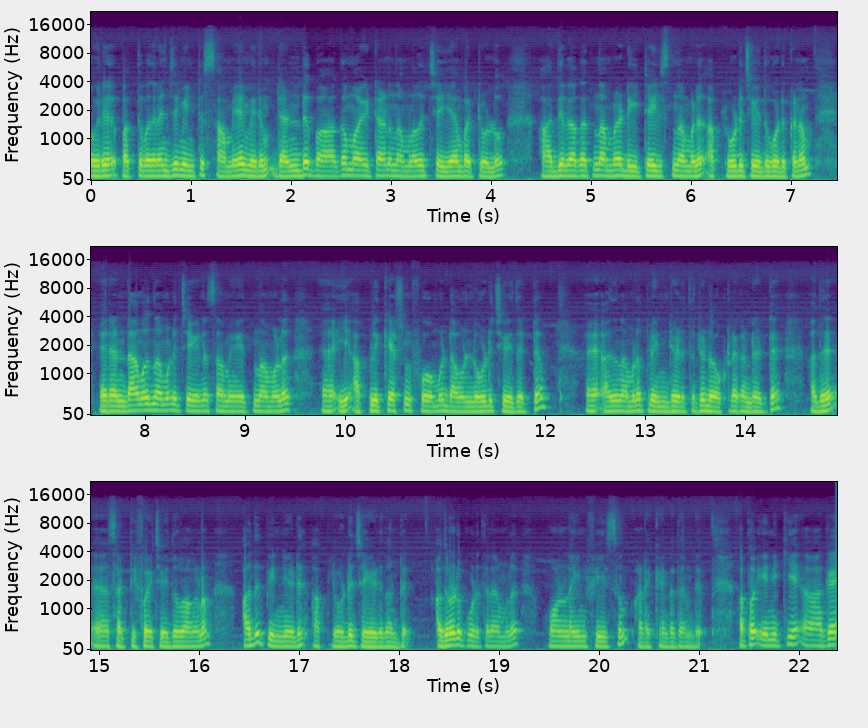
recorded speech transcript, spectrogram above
ഒരു പത്ത് പതിനഞ്ച് മിനിറ്റ് സമയം വരും. രണ്ട് ഭാഗമായിട്ടാണ് നമ്മളത് ചെയ്യാൻ പറ്റുള്ളൂ. ആദ്യ ഭാഗത്ത് നമ്മുടെ ഡീറ്റെയിൽസ് നമ്മൾ അപ്ലോഡ് ചെയ്ത് കൊടുക്കണം. രണ്ടാമത് നമ്മൾ ചെയ്യുന്ന സമയത്ത് നമ്മൾ ഈ അപ്ലിക്കേഷൻ ഫോം ഡൗൺലോഡ് ചെയ്തിട്ട് അത് നമ്മൾ പ്രിന്റ് എടുത്തിട്ട് ഡോക്ടറെ കണ്ടിട്ട് അത് സർട്ടിഫൈ ചെയ്ത് വാങ്ങണം. അത് പിന്നീട് അപ്ലോഡ് ചെയ്യേണ്ടതുണ്ട് അതിനോട് കൂടെ തന്നെ നമ്മൾ ഓൺലൈൻ ഫീസും അടയ്ക്കേണ്ടതുണ്ട്. അപ്പോൾ എനിക്ക് ആകെ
